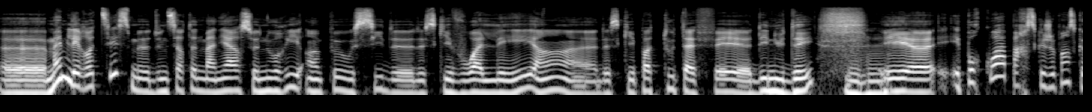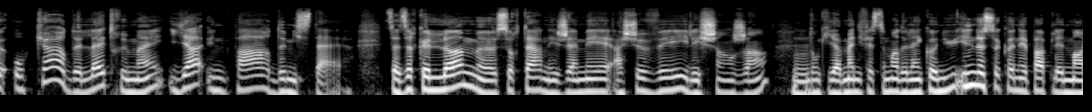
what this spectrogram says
Euh, même l'érotisme, d'une certaine manière, se nourrit un peu aussi de, de ce qui est voilé, hein, de ce qui n'est pas tout à fait dénudé. Mm -hmm. et, euh, et pourquoi? Parce que je pense qu'au cœur de l'être humain, il y a une part de mystère. C'est-à-dire que l'homme euh, sur Terre n'est jamais achevé, il est changeant. Mm. Donc, il y a manifestement de l'inconnu. Il ne se connaît pas pleinement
